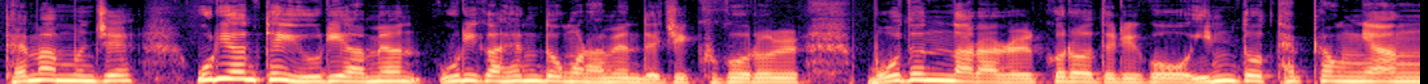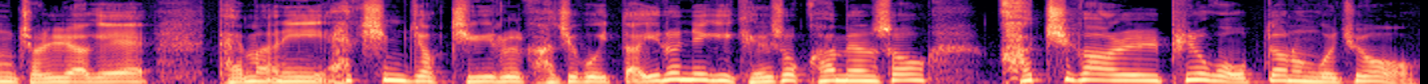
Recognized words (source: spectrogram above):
대만 문제 우리한테 유리하면 우리가 행동을 하면 되지 그거를 모든 나라를 끌어들이고 인도 태평양 전략에 대만이 핵심적 지위를 가지고 있다 이런 얘기 계속하면서 같이 갈 필요가 없다는 거죠.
